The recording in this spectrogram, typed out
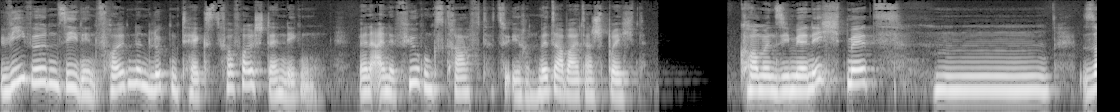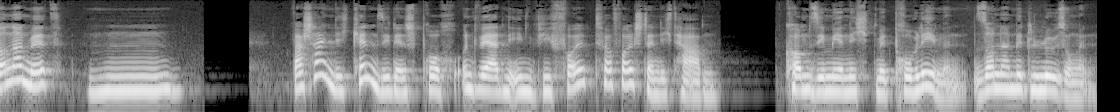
Wie würden Sie den folgenden Lückentext vervollständigen, wenn eine Führungskraft zu ihren Mitarbeitern spricht? Kommen Sie mir nicht mit, hm, sondern mit, hm. Wahrscheinlich kennen Sie den Spruch und werden ihn wie folgt vervollständigt haben. Kommen Sie mir nicht mit Problemen, sondern mit Lösungen.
